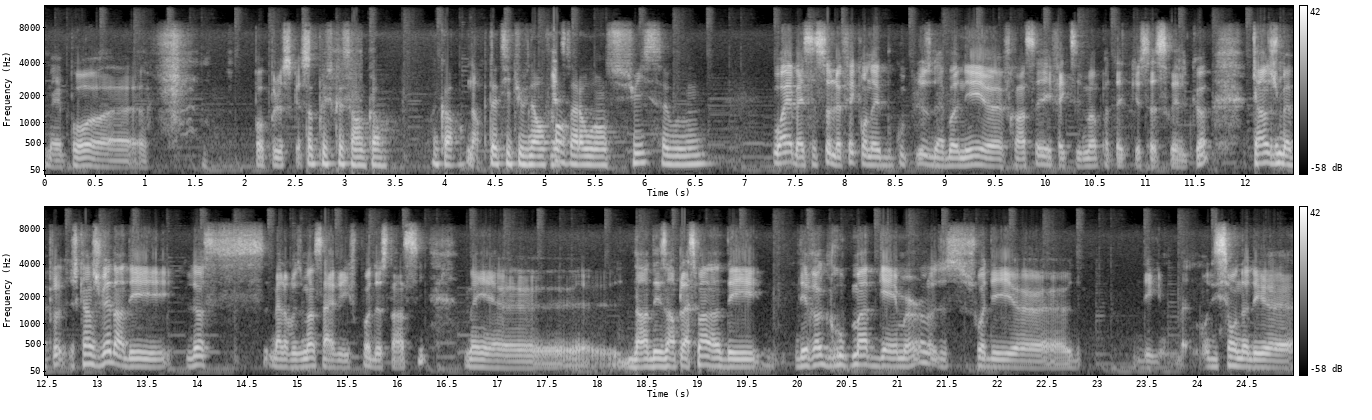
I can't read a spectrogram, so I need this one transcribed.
mais pas, euh, pas plus que ça. Pas plus que ça encore. D'accord. Non. Peut-être si tu venais en France, alors ou en Suisse ou. Ouais, ben c'est ça, le fait qu'on ait beaucoup plus d'abonnés euh, français, effectivement, peut-être que ce serait le cas. Quand je me quand je vais dans des là malheureusement ça arrive pas de ce temps-ci, mais euh, dans des emplacements dans des, des regroupements de gamers, soit des euh, des ben, ici on a des euh,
